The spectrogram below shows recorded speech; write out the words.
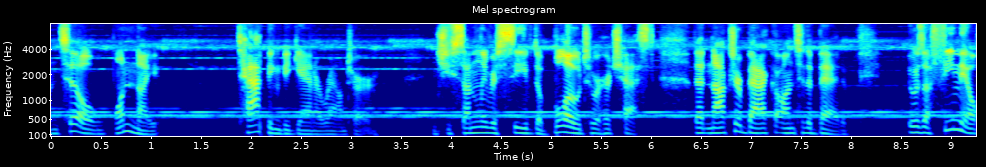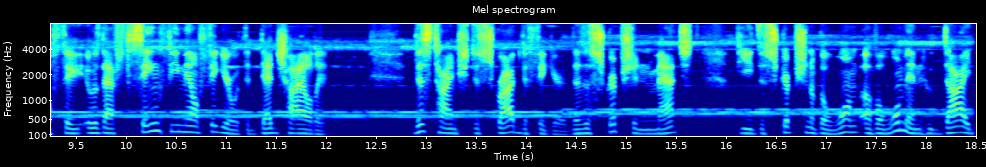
until one night, tapping began around her and she suddenly received a blow to her chest that knocked her back onto the bed. It was a female figure. It was that same female figure with the dead child. This time, she described the figure. The description matched the description of the woman of a woman who died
